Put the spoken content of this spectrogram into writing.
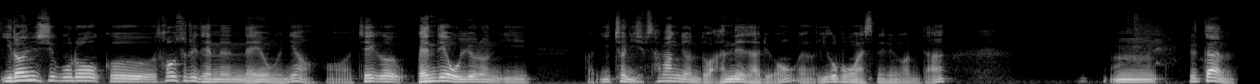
이런 식으로 그 서술이 되는 내용은요. 제가 그 밴드에 올려놓은 이 2023학년도 안내 자료 이거 보고 말씀드리는 겁니다. 음, 일단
